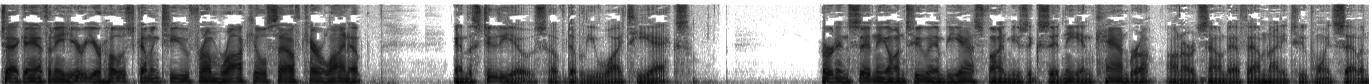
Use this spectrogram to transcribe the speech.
Jack Anthony here, your host, coming to you from Rock Hill, South Carolina, and the studios of WYTX. Heard in Sydney on 2MBS Fine Music Sydney, in Canberra on Art Sound FM 92.7,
